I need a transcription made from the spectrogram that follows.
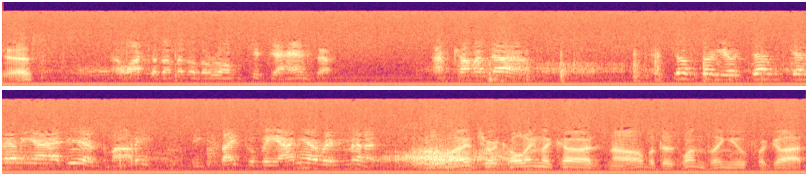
Yes? Now walk to the middle of the room. Keep your hands up. I'm coming down. And just so you don't get any ideas, Mounty, the sights will be on you every minute. All right, you're calling the cards now, but there's one thing you forgot.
